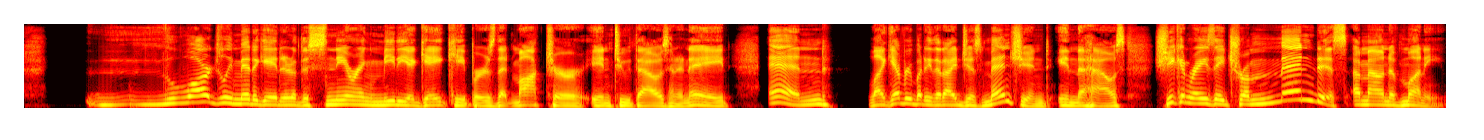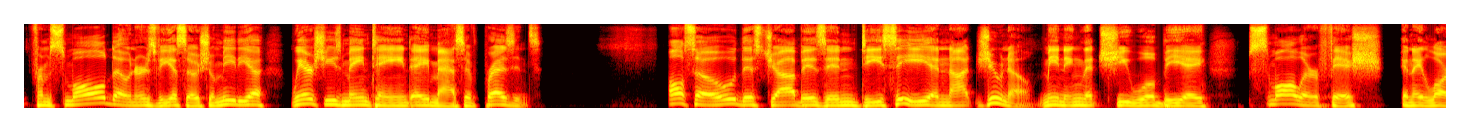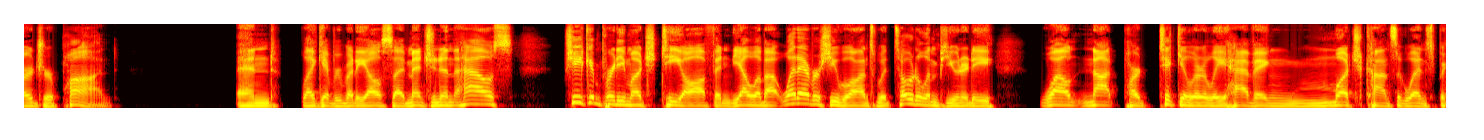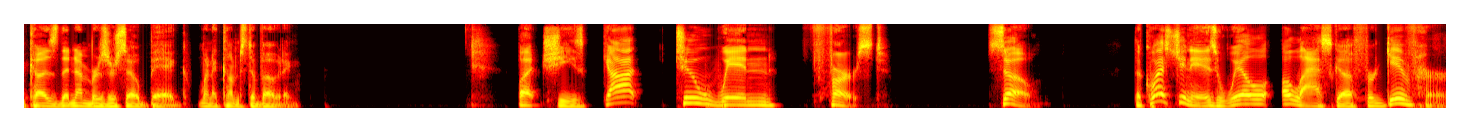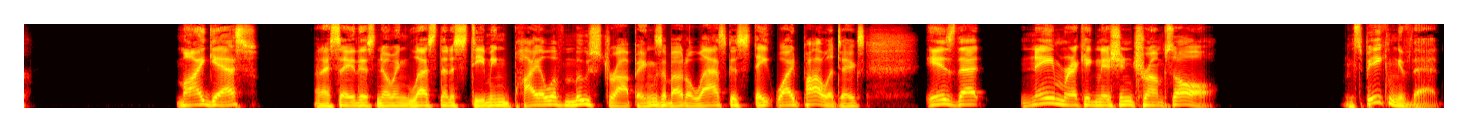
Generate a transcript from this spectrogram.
largely mitigated are the sneering media gatekeepers that mocked her in 2008 and like everybody that I just mentioned in the house, she can raise a tremendous amount of money from small donors via social media, where she's maintained a massive presence. Also, this job is in DC and not Juneau, meaning that she will be a smaller fish in a larger pond. And like everybody else I mentioned in the house, she can pretty much tee off and yell about whatever she wants with total impunity while not particularly having much consequence because the numbers are so big when it comes to voting. But she's got to win first. So the question is will Alaska forgive her? My guess and I say this knowing less than a steaming pile of moose droppings about Alaska's statewide politics, is that name recognition trumps all. And speaking of that,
